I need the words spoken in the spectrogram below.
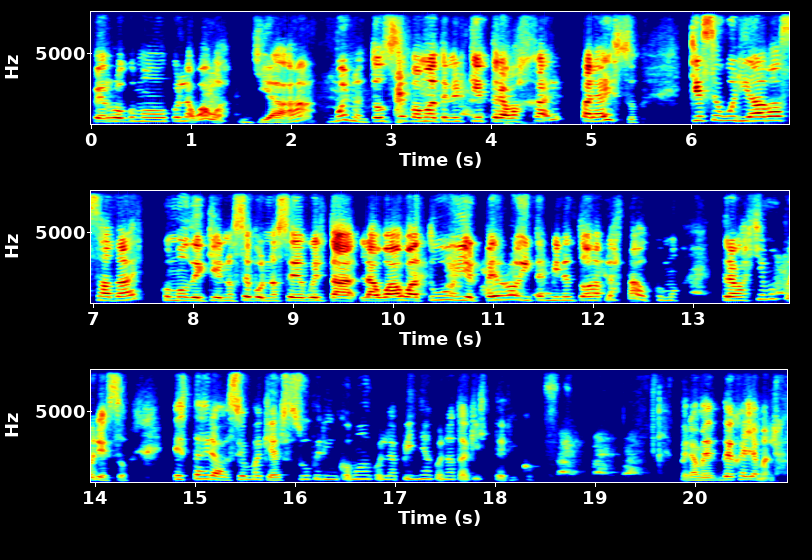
perro como con la guagua, ya, bueno, entonces vamos a tener que trabajar para eso. ¿Qué seguridad vas a dar como de que, no sé, pues no se dé vuelta la guagua, tú y el perro y terminen todos aplastados? Como trabajemos por eso. Esta grabación va a quedar súper incómoda con la piña con ataque histérico. Espérame, deja llamarla.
